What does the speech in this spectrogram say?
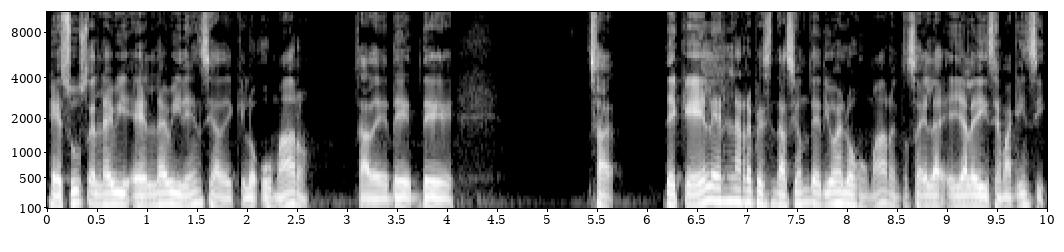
Jesús es la, evidencia de que los humanos, o sea, de, que Él es la representación de Dios en los humanos. Entonces ella le dice, McKinsey,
